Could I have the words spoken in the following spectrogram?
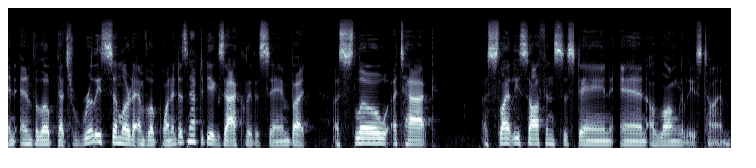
an envelope that's really similar to envelope one. It doesn't have to be exactly the same, but a slow attack, a slightly softened sustain, and a long release time.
